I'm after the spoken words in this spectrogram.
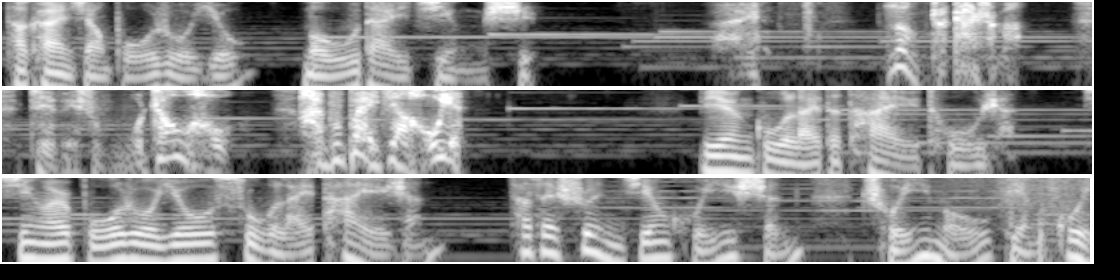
他看向薄若幽，眸带警示：“哎，愣着干什么？这位是武昭侯，还不拜见侯爷？”变故来得太突然，幸而薄若幽素来泰然，他在瞬间回神，垂眸便跪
